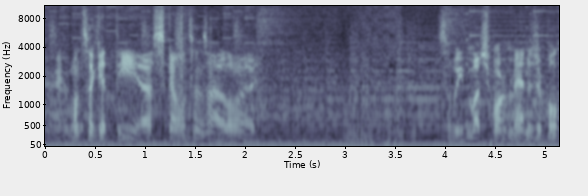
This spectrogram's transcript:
Alright, once I get the uh, skeletons out of the way, this will be much more manageable.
